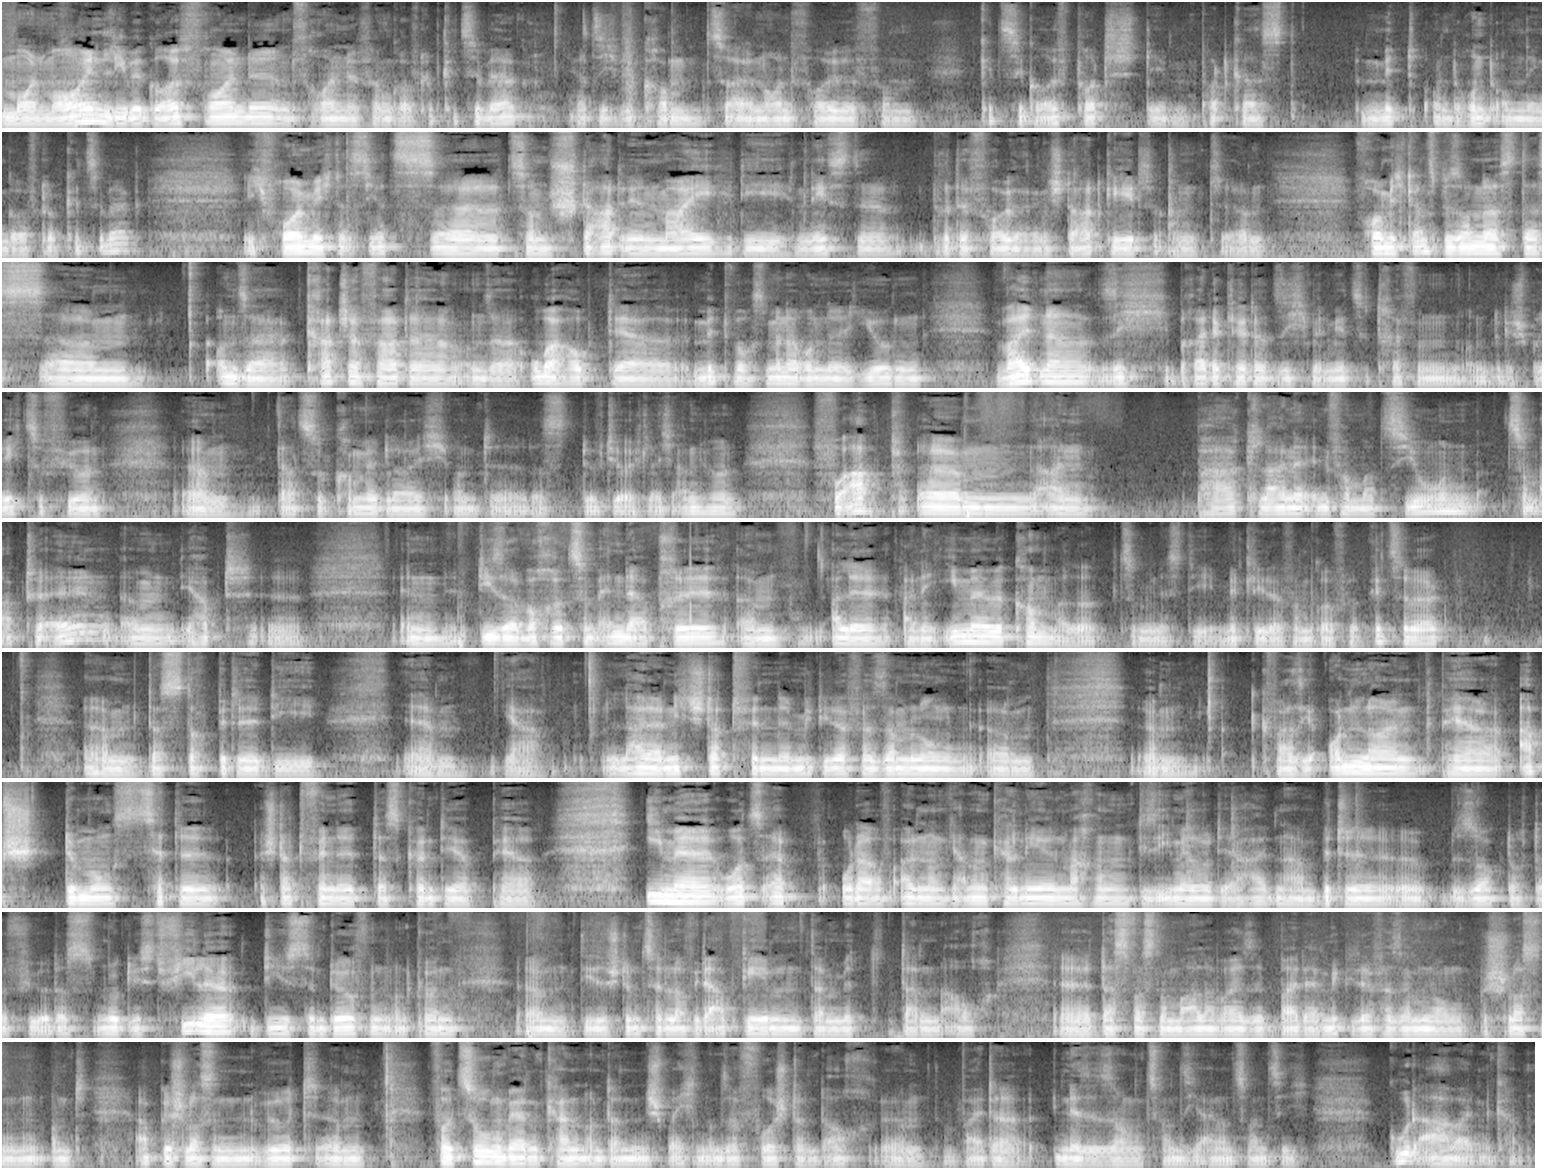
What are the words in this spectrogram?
Moin Moin, liebe Golffreunde und Freunde vom Golfclub Kitzelberg. Herzlich willkommen zu einer neuen Folge vom Kitze Golfpod, dem Podcast mit und rund um den Golfclub Kitzelberg. Ich freue mich, dass jetzt äh, zum Start in den Mai die nächste dritte Folge an den Start geht und ähm, freue mich ganz besonders, dass ähm, unser Kratschervater, unser Oberhaupt der Mittwochsmännerrunde, Jürgen Waldner, sich bereit erklärt hat, sich mit mir zu treffen und ein Gespräch zu führen. Ähm, dazu kommen wir gleich und äh, das dürft ihr euch gleich anhören. Vorab ähm, ein paar kleine Informationen zum Aktuellen. Ähm, ihr habt äh, in dieser Woche zum Ende April ähm, alle eine E-Mail bekommen, also zumindest die Mitglieder vom Golfclub Kitzeberg, ähm, dass doch bitte die ähm, ja, leider nicht stattfindende Mitgliederversammlung ähm, ähm, quasi online per Abstimmungszettel stattfindet. Das könnt ihr per E-Mail, WhatsApp oder auf allen anderen Kanälen machen. Diese E-Mail sollt ihr erhalten haben. Bitte äh, sorgt doch dafür, dass möglichst viele, die es denn dürfen und können, ähm, diese Stimmzettel auch wieder abgeben, damit dann auch äh, das, was normalerweise bei der Mitgliederversammlung beschlossen und abgeschlossen wird, ähm, vollzogen werden kann und dann entsprechend unser Vorstand auch ähm, weiter in der Saison 2021 gut arbeiten kann.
